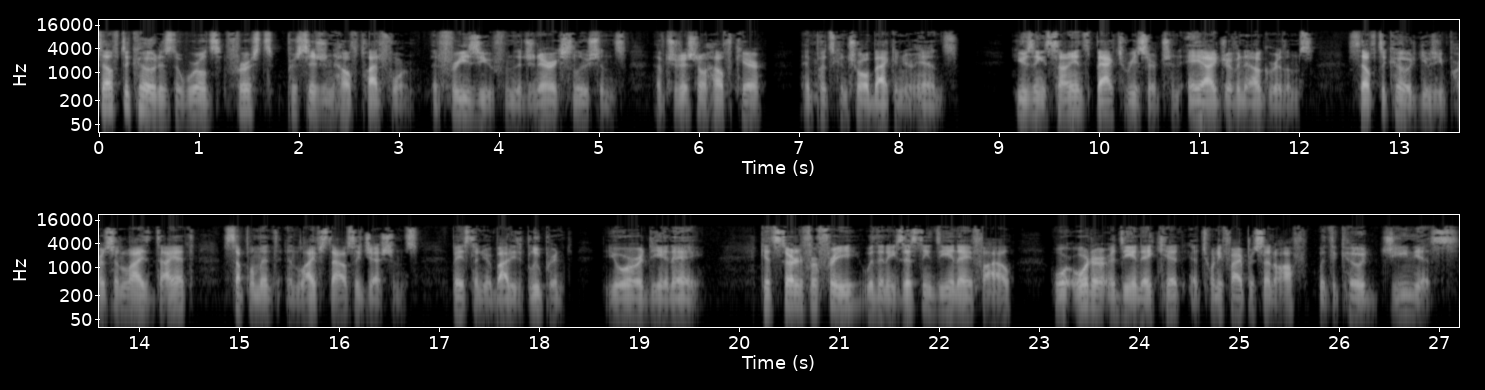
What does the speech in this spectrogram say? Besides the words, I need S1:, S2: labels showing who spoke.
S1: Self-Decode is the world's first precision health platform that frees you from the generic solutions of traditional healthcare and puts control back in your hands. Using science-backed research and AI-driven algorithms, Self-Decode gives you personalized diet, supplement, and lifestyle suggestions based on your body's blueprint, your DNA. Get started for free with an existing DNA file or order a DNA kit at 25% off with the code GENIUS.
